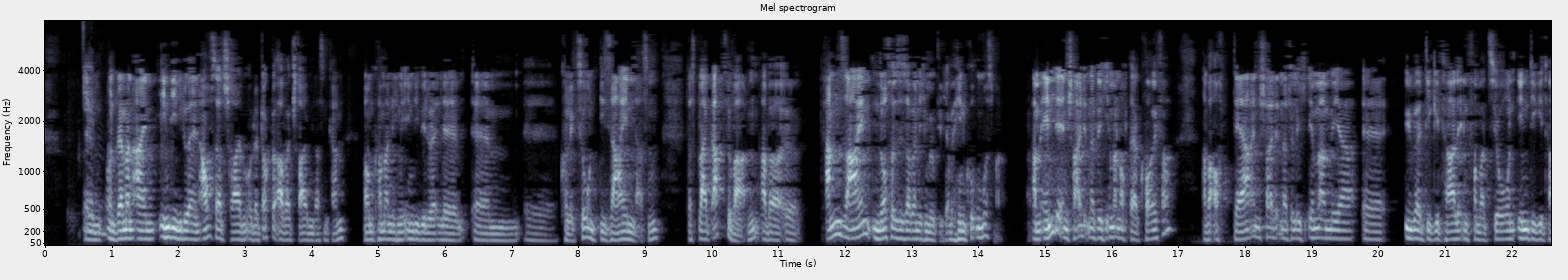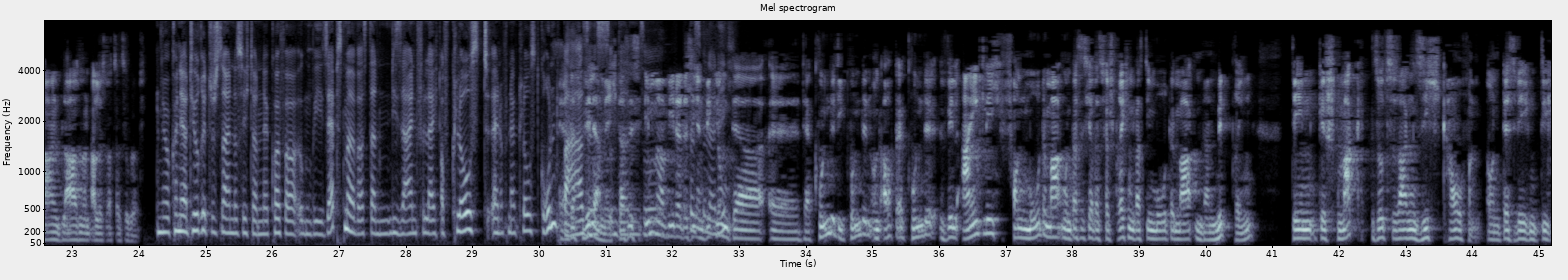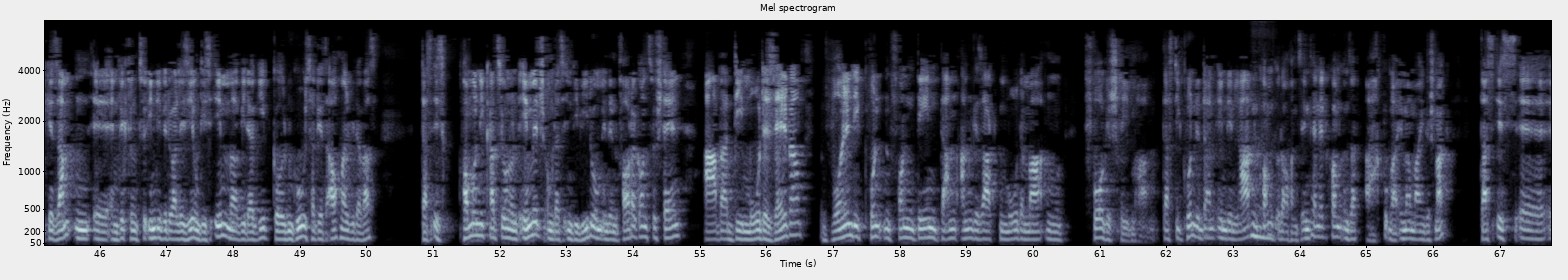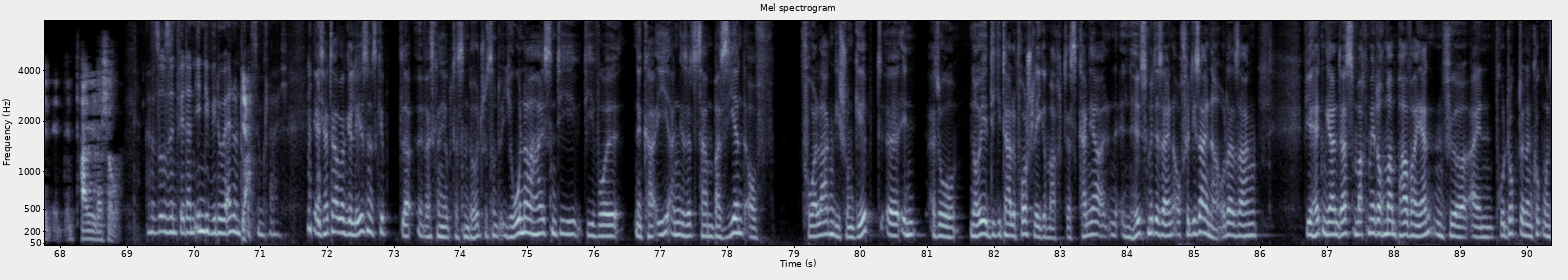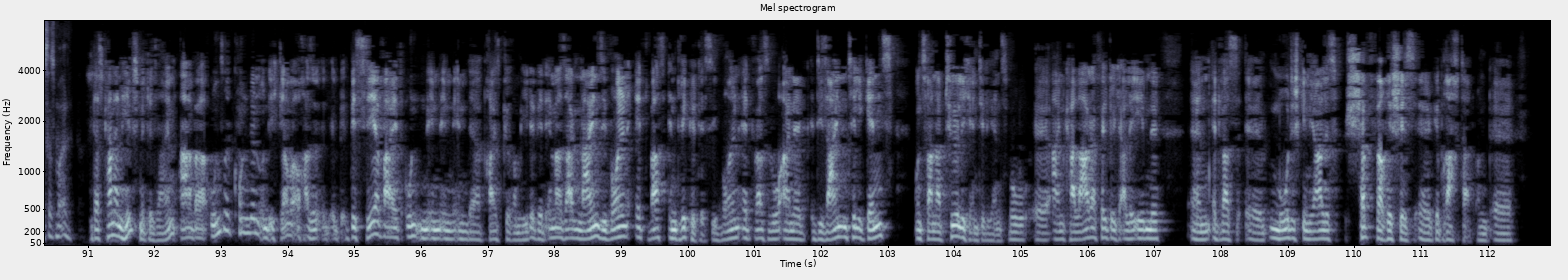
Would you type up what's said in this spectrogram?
Ähm, und wenn man einen individuellen Aufsatz schreiben oder Doktorarbeit schreiben lassen kann, warum kann man nicht eine individuelle ähm, äh, Kollektion designen lassen? Das bleibt abzuwarten, aber äh, kann sein, noch ist es aber nicht möglich. Aber hingucken muss man. Am Ende entscheidet natürlich immer noch der Käufer, aber auch der entscheidet natürlich immer mehr äh, über digitale Information in digitalen Blasen und alles, was dazu gehört. Ja, kann ja theoretisch sein, dass sich dann der Käufer irgendwie selbst mal was dann designt, vielleicht auf closed, äh, auf einer closed Grundbasis. Ja, das will er nicht. Das ist so immer wieder, das die Entwicklung der, äh, der Kunde, die Kundin und auch der Kunde will eigentlich von Modemarken, und das ist ja das Versprechen, was die Modemarken dann mitbringen, den Geschmack sozusagen sich kaufen. Und deswegen die gesamten äh, Entwicklung zur Individualisierung, die es immer wieder gibt, Golden Goose hat jetzt auch mal wieder was, das ist Kommunikation und Image, um das Individuum in den Vordergrund zu stellen. Aber die Mode selber wollen die Kunden von den dann angesagten Modemarken vorgeschrieben haben. Dass die Kundin dann in den Laden mhm. kommt oder auch ins Internet kommt und sagt, ach, guck mal, immer mein Geschmack. Das ist äh, Teil der Show. Also so sind wir dann individuell und ja. trotzdem gleich. Ja, ich hatte aber gelesen, es gibt, ich weiß gar nicht, ob das ein Deutsch ist, und Jona heißen die, die wohl eine KI angesetzt haben, basierend auf Vorlagen, die es schon gibt, äh, in, also neue digitale Vorschläge macht. Das kann ja ein, Hilfsmittel sein, auch für Designer. Oder sagen, wir hätten gern das, mach mir doch mal ein paar Varianten für ein Produkt und dann gucken wir uns das mal an. Das kann ein Hilfsmittel sein, aber unsere Kunden und ich glaube auch, also bis sehr weit unten in, in, in der Preispyramide wird immer sagen, nein, sie wollen etwas Entwickeltes. Sie wollen etwas, wo eine Designintelligenz, und zwar natürliche Intelligenz, wo äh, ein Karl Lagerfeld durch alle Ebene äh, etwas äh, modisch Geniales, Schöpferisches äh, gebracht hat. Und äh,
